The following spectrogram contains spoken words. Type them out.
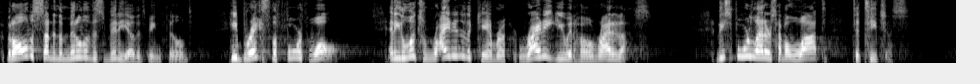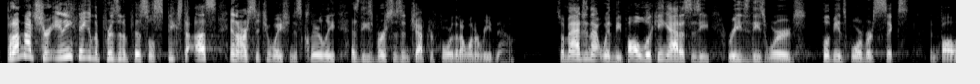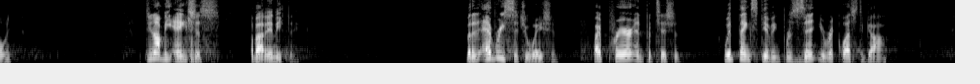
But all of a sudden, in the middle of this video that's being filmed, he breaks the fourth wall. And he looks right into the camera, right at you at home, right at us. These four letters have a lot to teach us. But I'm not sure anything in the prison epistle speaks to us in our situation as clearly as these verses in chapter 4 that I want to read now. So imagine that with me. Paul looking at us as he reads these words Philippians 4, verse 6 and following. Do not be anxious about anything, but in every situation, by prayer and petition, with thanksgiving, present your requests to God.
